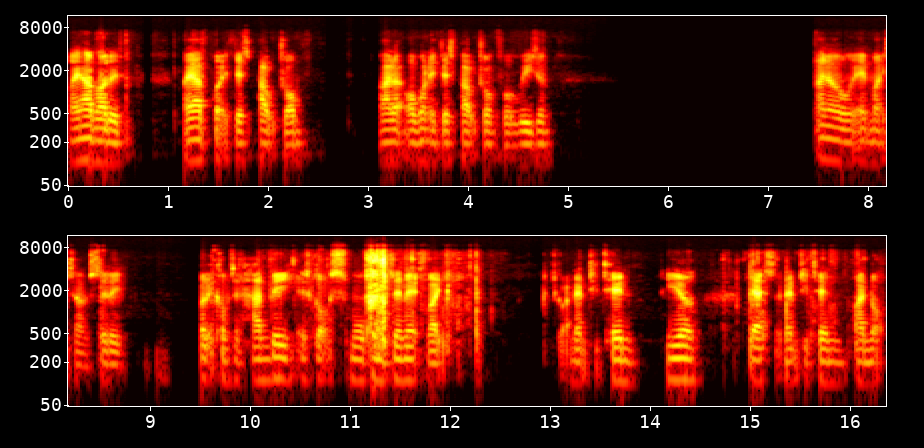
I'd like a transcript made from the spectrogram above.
I have added, I have put this pouch on. I, I wanted this pouch on for a reason. I know it might sound silly, but it comes in handy. It's got small things in it, like it's got an empty tin here. Yes, an empty tin. I'm not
